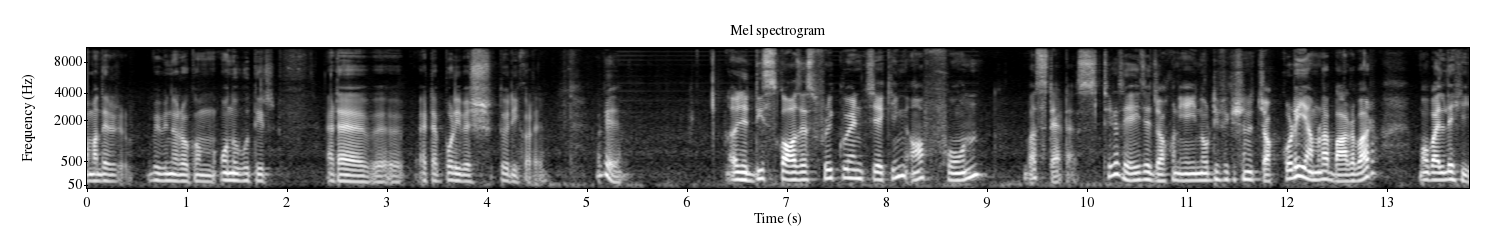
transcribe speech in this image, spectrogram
আমাদের বিভিন্ন রকম অনুভূতির একটা একটা পরিবেশ তৈরি করে। ওকে ওই যে this causes frequent checking of phone বা স্ট্যাটাস ঠিক আছে? এই যে যখন এই নোটিফিকেশনের চক্করেই আমরা বারবার মোবাইল দেখি।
